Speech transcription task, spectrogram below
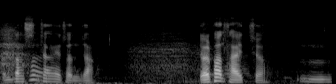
전장 신창의 전장. 열판 다 했죠. 음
